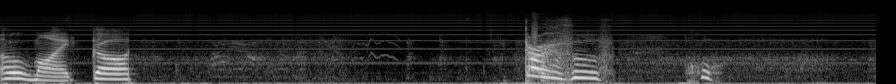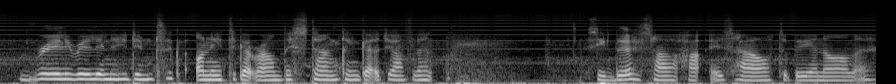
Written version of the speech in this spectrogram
Oh my god. really, really need him to. I need to get around this tank and get a javelin. See, this how, is how to be an army.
